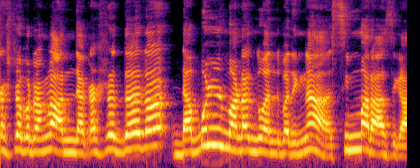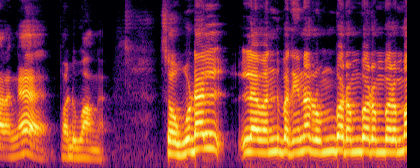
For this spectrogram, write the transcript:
கஷ்டப்படுறாங்களோ அந்த கஷ்டத்தை டபுள் மடங்கு வந்து பார்த்தீங்கன்னா சிம்ம ராசிக்காரங்க படுவாங்க. ஸோ உடலில் வந்து பார்த்தீங்கன்னா ரொம்ப ரொம்ப ரொம்ப ரொம்ப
